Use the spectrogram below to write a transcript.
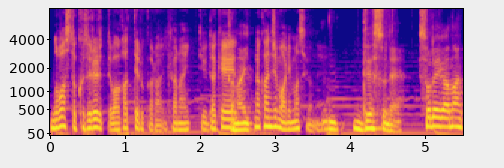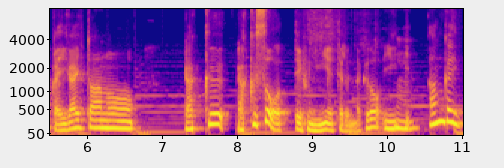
伸ばすと崩れるって分かってるからいかないっていうだけな感じもありますよね。ですね。それがなんか意外とあの、楽、楽そうっていうふうに見えてるんだけど、いうん案外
